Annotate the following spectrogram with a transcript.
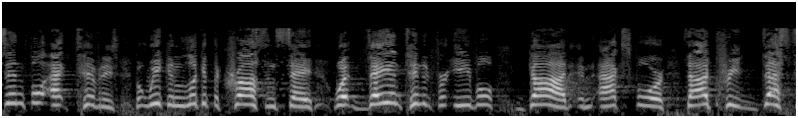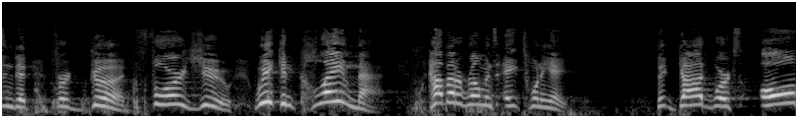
Sinful activities, but we can look at the cross and say, what they intended for evil, God in Acts 4 said, I predestined it for good, for you. We can claim that. How about a Romans 8 28? That God works all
